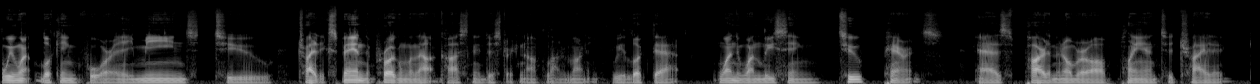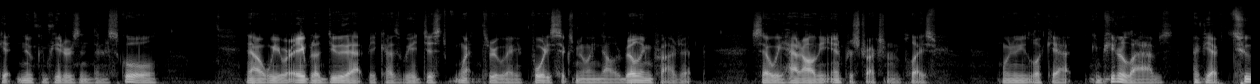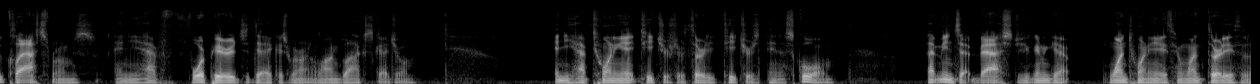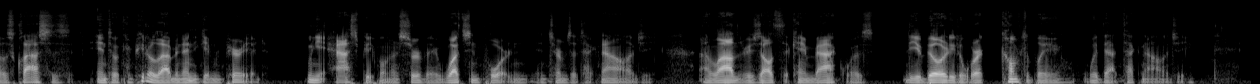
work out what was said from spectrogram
We went looking for a means to try to expand the program without costing the district an awful lot of money. We looked at one to one leasing to parents as part of an overall plan to try to get new computers into the school now we were able to do that because we had just went through a $46 million building project. So we had all the infrastructure in place. When we look at computer labs, if you have two classrooms and you have four periods a day because we're on a long block schedule, and you have 28 teachers or 30 teachers in a school, that means at best you're going to get 128th and 130th of those classes into a computer lab in any given period. When you ask people in a survey what's important in terms of technology, a lot of the results that came back was the ability to work comfortably with that technology.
